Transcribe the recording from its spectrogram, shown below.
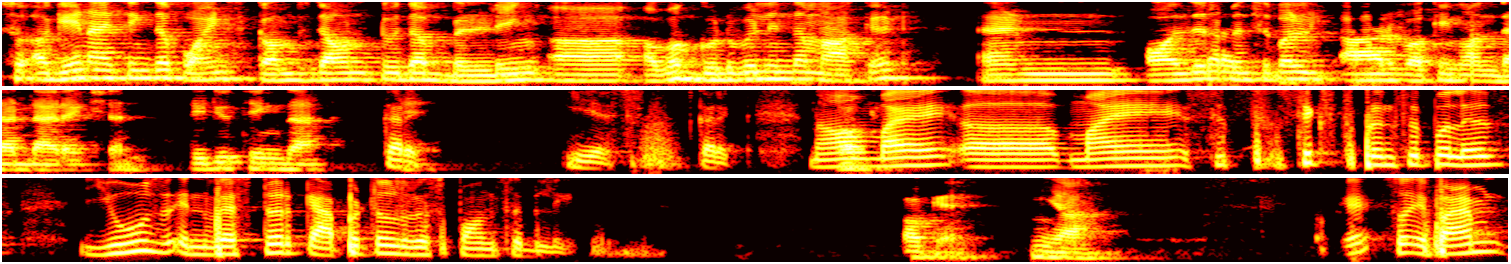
So again, I think the point comes down to the building uh, our goodwill in the market, and all these Correct. principles are working on that direction. Did you think that? Correct. Yes, correct. Now, Okay. my uh, my sixth principle is use investor capital responsibly. Okay. Yeah. Okay, so if I'm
